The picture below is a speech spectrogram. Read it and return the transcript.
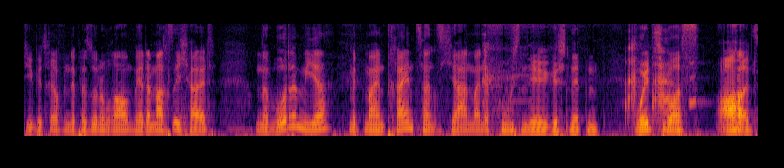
die betreffende Person im Raum, ja, dann mach's ich halt. Und dann wurde mir mit meinen 23 Jahren meine Fußnägel geschnitten. Which was odd.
